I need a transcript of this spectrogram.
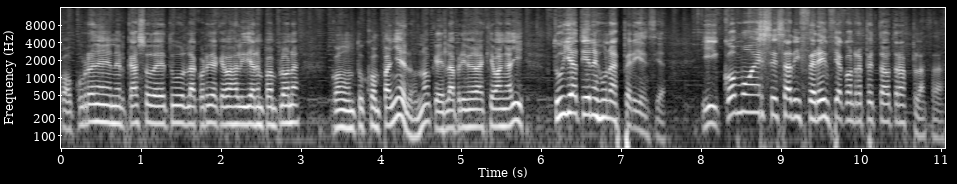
ocurre en el caso de tu, la corrida que vas a lidiar en Pamplona, con tus compañeros, ¿no? Que es la primera vez que van allí. Tú ya tienes una experiencia. ¿Y cómo es esa diferencia con respecto a otras plazas?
